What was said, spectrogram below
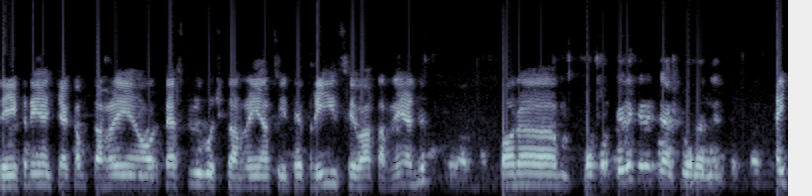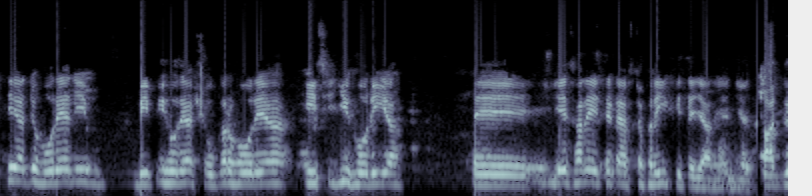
ਦੇਖ ਰਹੇ ਹਾਂ ਚੈੱਕਅਪ ਕਰ ਰਹੇ ਹਾਂ ਔਰ ਟੈਸਟ ਵੀ ਕੁਝ ਕਰ ਰਹੇ ਹਾਂ ਅਸੀਂ ਇੱਥੇ ਫ੍ਰੀ ਸੇਵਾ ਕਰ ਰਹੇ ਹਾਂ ਅੱਜ। ਔਰ ਕਿਹੜੇ ਕਿਹੜੇ ਟੈਸਟ ਹੋ ਰਹੇ ਨੇ? ਇੱਥੇ ਅੱਜ ਹੋ ਰਿਹਾ ਜੀ ਬੀਪੀ ਹੋ ਰਿਹਾ ਸ਼ੂਗਰ ਹੋ ਰਿਹਾ ਈਸੀਜੀ ਹੋ ਰਹੀ ਆ ਤੇ ਇਹ ਸਾਰੇ ਇੱਥੇ ਟੈਸਟ ਫ੍ਰੀ ਕੀਤੇ ਜਾ ਰਹੇ ਆ ਜੀ ਅੱਜ। ਅੱਜ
